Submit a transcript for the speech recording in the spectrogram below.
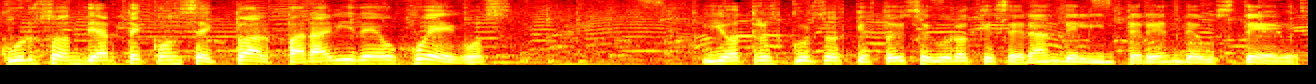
cursos de arte conceptual para videojuegos, y otros cursos que estoy seguro que serán del interés de ustedes.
